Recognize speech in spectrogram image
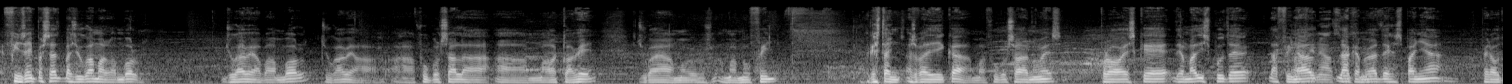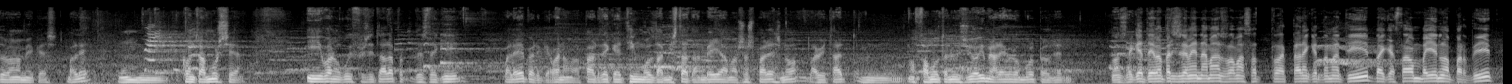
fins l'any passat va jugar amb el handbol. Jugava a handbol, jugava a, a futbol sala amb el claver, jugava amb el, amb el meu fill. Aquest any es va dedicar amb el futbol sala només, però és que demà disputa la final, La final, sí, sí. campionat d'Espanya per autonòmiques, vale? Un, contra Múrcia. I bueno, vull felicitar-la des d'aquí, vale? perquè bueno, a part de que tinc molta amistat amb ella, amb els seus pares, no? la veritat em, em fa molta il·lusió i m'alegro molt pel nen. Doncs aquest tema precisament abans l'hem estat tractant aquest matí perquè estàvem veient el partit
